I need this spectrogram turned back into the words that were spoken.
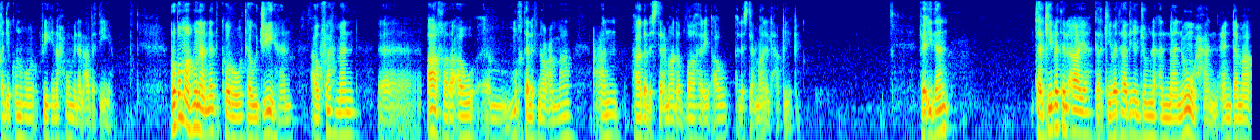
قد يكون فيه نحو من العبثية. ربما هنا نذكر توجيها أو فهما آخر أو مختلف نوعا ما عن هذا الاستعمال الظاهري أو الاستعمال الحقيقي. فإذا تركيبة الآية تركيبة هذه الجملة أن نوحا عندما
